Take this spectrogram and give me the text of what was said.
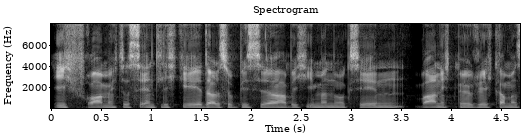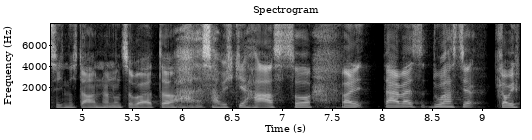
ich freue mich, dass es endlich geht. Also bisher habe ich immer nur gesehen, war nicht möglich, kann man sich nicht anhören und so weiter. Ah, das habe ich gehasst so. Weil teilweise, du hast ja, glaube ich,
